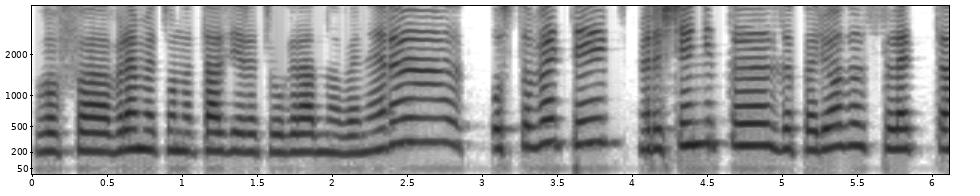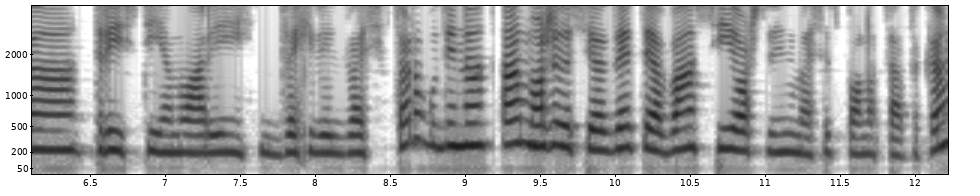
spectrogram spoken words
в времето на тази ретроградна Венера. Оставете решенията за периода след 30 януари 2022 година, а може да си дадете аванси още един месец по-нататъка.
